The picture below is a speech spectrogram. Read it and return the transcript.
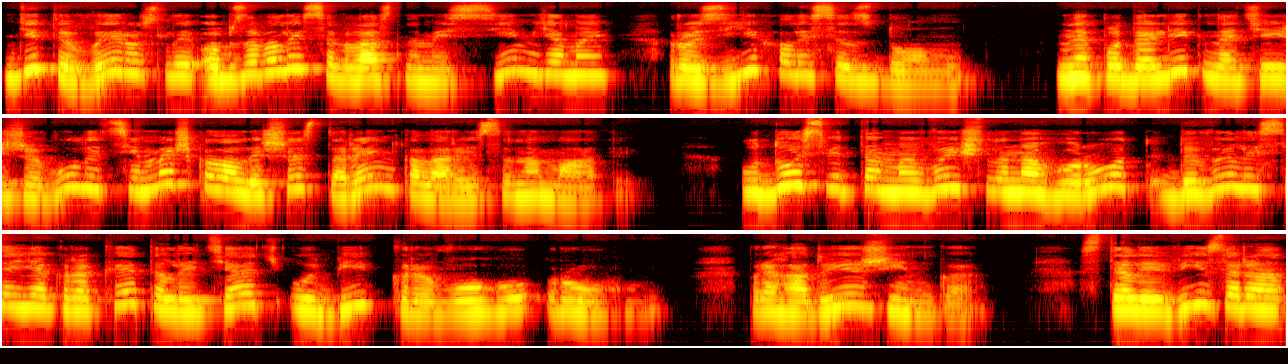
Діти виросли, обзавелися власними сім'ями, роз'їхалися з дому. Неподалік на тій же вулиці мешкала лише старенька Ларисина мати. У досвіта ми вийшли на город, дивилися, як ракети летять у бік Кривого Рогу, пригадує жінка. З телевізора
